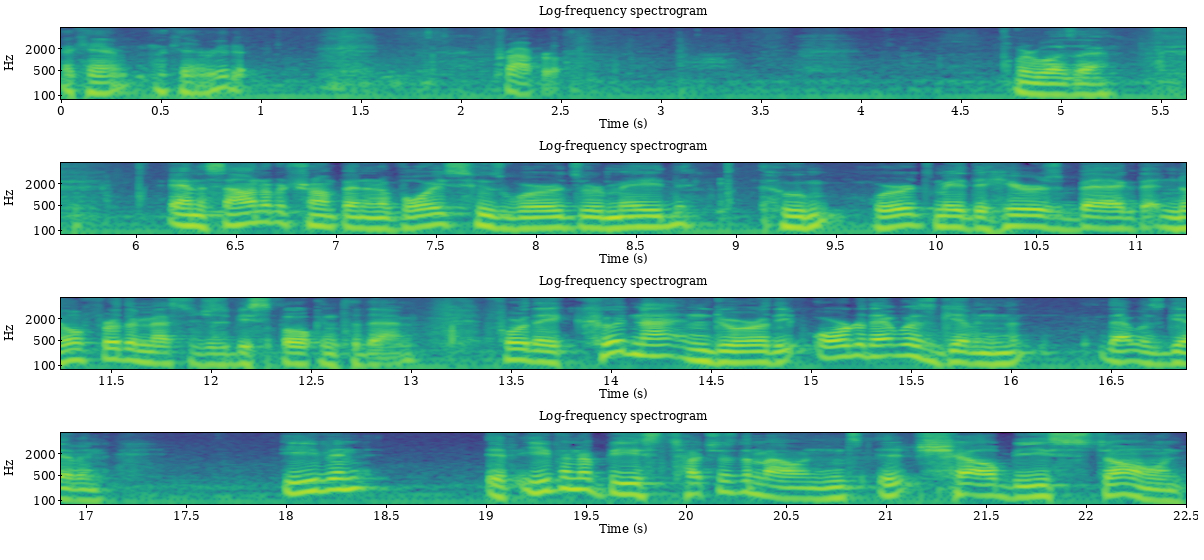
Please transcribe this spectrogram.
I can't. I can't read it properly where was I? And the sound of a trumpet and a voice whose words were made, whose words made the hearers beg that no further messages be spoken to them, for they could not endure the order that was given. That was given, even if even a beast touches the mountains, it shall be stoned.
